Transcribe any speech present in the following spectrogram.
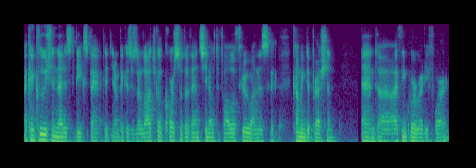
a conclusion that is to be expected, you know, because there's a logical course of events, you know, to follow through on this uh, coming depression, and uh, I think we're ready for it.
